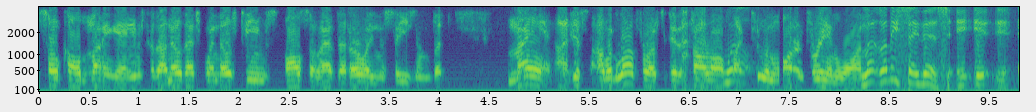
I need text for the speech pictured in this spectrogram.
so-called money games because I know that's when those teams also have that early in the season. But man, I just I would love for us to get a start off like two and one or three and one. Let, let me say this, it, it, it-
